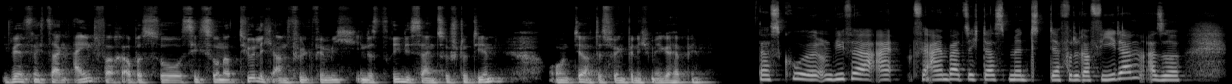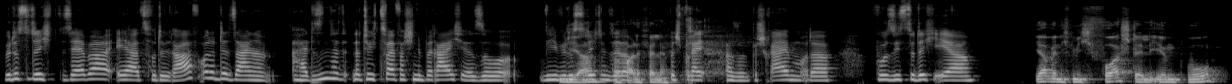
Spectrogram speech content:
ich will jetzt nicht sagen einfach, aber so sich so natürlich anfühlt für mich, Industriedesign zu studieren. Und ja, deswegen bin ich mega happy. Das ist cool. Und wie vereinbart sich das mit der Fotografie dann? Also würdest du dich selber eher als Fotograf oder Designer halt? Das sind halt natürlich zwei verschiedene Bereiche. So wie würdest ja, du dich denn selber also beschreiben oder wo siehst du dich eher? Ja, wenn ich mich vorstelle irgendwo,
